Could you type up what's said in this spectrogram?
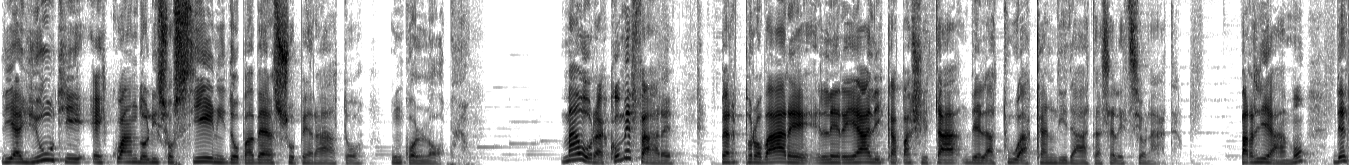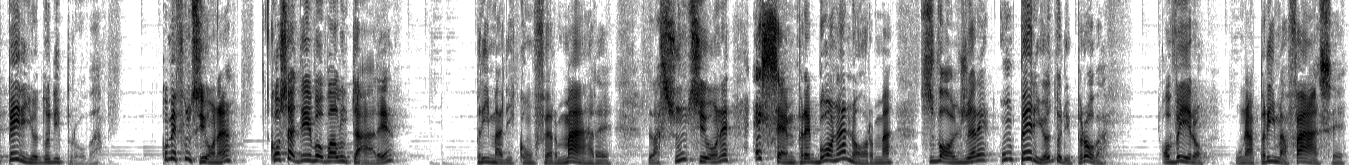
li aiuti e quando li sostieni dopo aver superato un colloquio. Ma ora come fare per provare le reali capacità della tua candidata selezionata? Parliamo del periodo di prova. Come funziona? Cosa devo valutare? Prima di confermare l'assunzione è sempre buona norma svolgere un periodo di prova, ovvero una prima fase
